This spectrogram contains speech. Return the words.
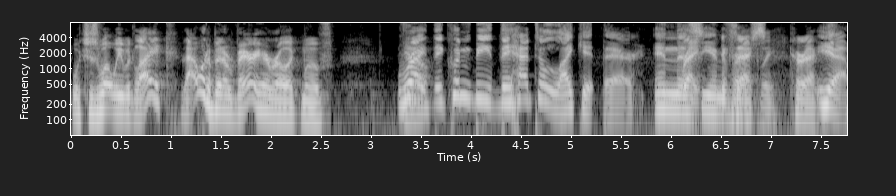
which is what we would like. That would have been a very heroic move. Right. know? They couldn't be. They had to like it there in this right. universe. Exactly. Correct. Yeah.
